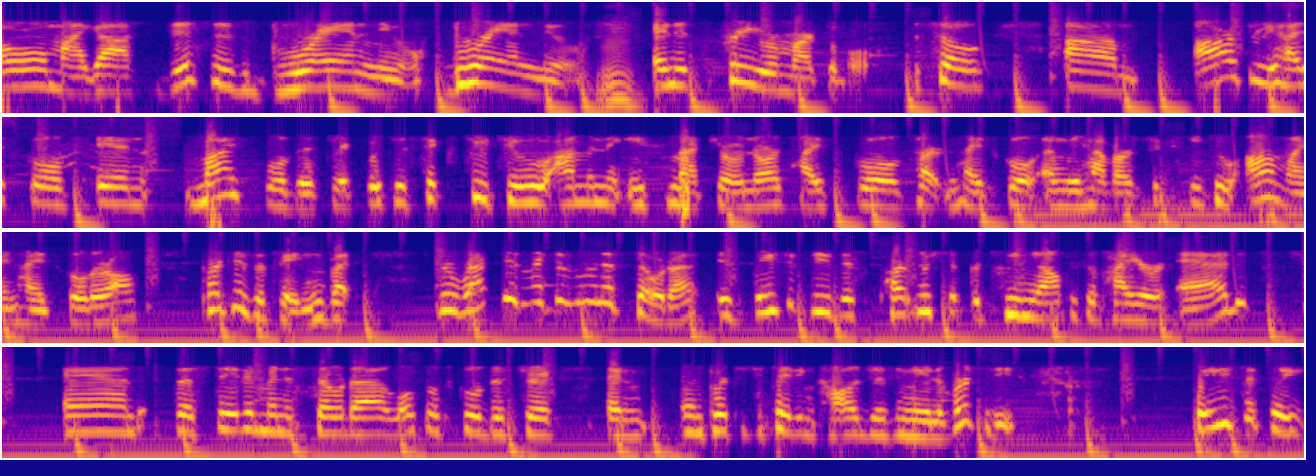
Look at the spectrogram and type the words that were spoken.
Oh my gosh, this is brand new, brand new, and it's pretty remarkable. So, um, our three high schools in my school district, which is 622, I'm in the East Metro, North High School, Tartan High School, and we have our 622 online high school. They're all participating, but Direct Admissions Minnesota is basically this partnership between the Office of Higher Ed and the state of Minnesota, local school districts, and, and participating colleges and universities. Basically,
